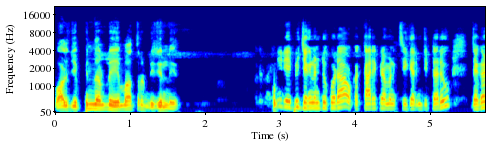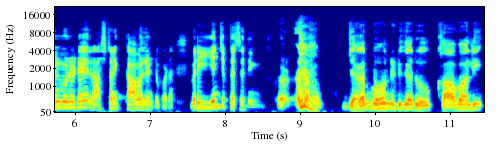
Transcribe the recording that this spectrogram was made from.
వాళ్ళు చెప్పిన దాంట్లో ఏమాత్రం నిజం లేదు. టీడీపీ జగన్ అంటూ కూడా ఒక కార్యక్రమానికి శ్రీకారం చుట్టారు. జగన్మోహన్ రెడ్డి రాష్ట్రానికి కావాలంటూ కూడా. మరి ఏం చెప్తారు సార్ దీనికి? జగన్మోహన్ రెడ్డి గారు కావాలి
